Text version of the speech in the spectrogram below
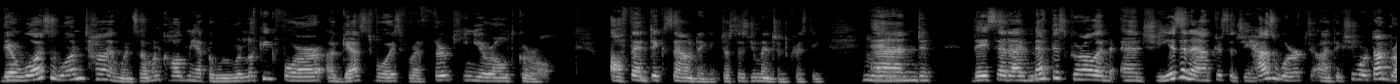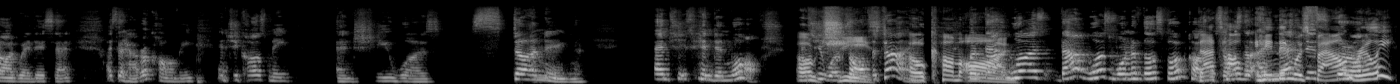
there was one time when someone called me up and we were looking for a guest voice for a 13-year-old girl authentic sounding, just as you mentioned, Christy. Mm-hmm. And they said, I've met this girl and, and she is an actress and she has worked. I think she worked on Broadway, they said. I said, have her call me. And she calls me and she was stunning. And she's Hynden Walsh. Oh, she works all the time. Oh, come but on. that was that was one of those phone calls. That's how Hynden was found, girl. really?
